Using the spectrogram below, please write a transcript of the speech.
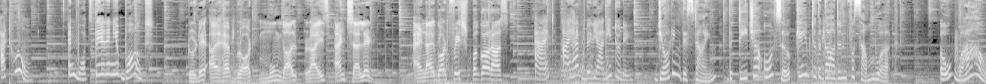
at home. And what's there in your box? Today I have brought moong dal, rice and salad. And I got fish pakoras. And I have biryani today. During this time, the teacher also came to the garden for some work. Oh wow!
